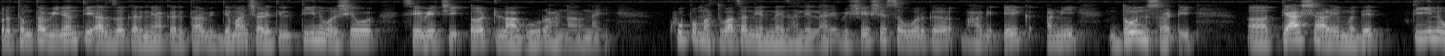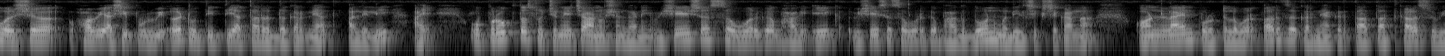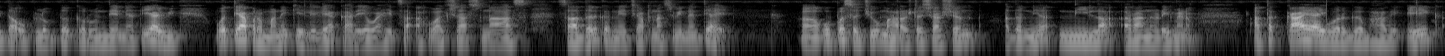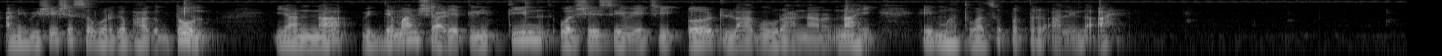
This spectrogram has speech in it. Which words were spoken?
प्रथमतः विनंती अर्ज करण्याकरिता विद्यमान शाळेतील तीन वर्षे व सेवेची अट लागू राहणार नाही. खूप महत्त्वाचा निर्णय झालेला आहे. विशेष संवर्ग भाग एक आणि दोनसाठी त्या शाळेमध्ये तीन वर्ष व्हावी अशी पूर्वी अट होती ती आता रद्द करण्यात आलेली आहे. उपरोक्त सूचनेच्या अनुषंगाने विशेष संवर्ग भाग एक विशेष संवर्ग भाग दोनमधील शिक्षकांना ऑनलाईन पोर्टलवर अर्ज करण्याकरिता तात्काळ सुविधा उपलब्ध करून देण्यात यावी व त्याप्रमाणे केलेल्या कार्यवाहीचा अहवाल शासनास सादर करण्याची आपणास विनंती आहे. उपसचिव महाराष्ट्र शासन आदरणीय नीला रानडे मॅडम आता काय आहे? वर्ग भाग एक आणि विशेष संवर्ग भाग दोन यांना विद्यमान शाळेतली तीन वर्षे सेवेची अट लागू राहणार नाही हे महत्त्वाचं पत्र आलेलं आहे.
